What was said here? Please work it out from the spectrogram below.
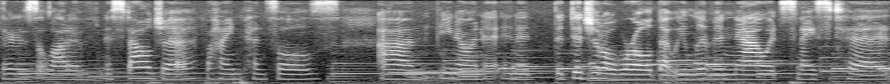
there's a lot of nostalgia behind pencils. Um, you know, in, a, in a, the digital world that we live in now, it's nice to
